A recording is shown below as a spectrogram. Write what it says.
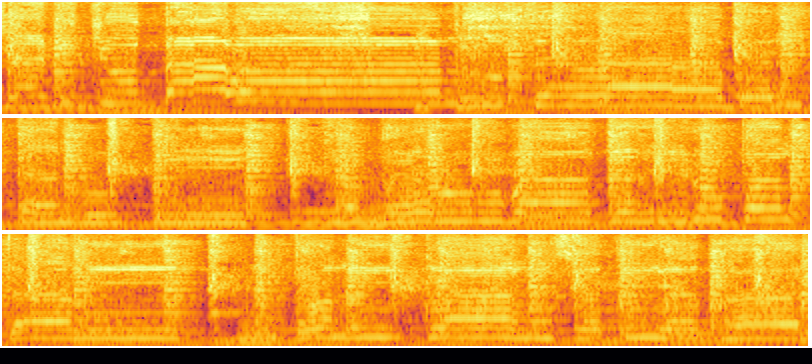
jadi jutawan. Itu telah berikan bukti telah merubah kehidupan kami. Nonton iklan setiap hari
